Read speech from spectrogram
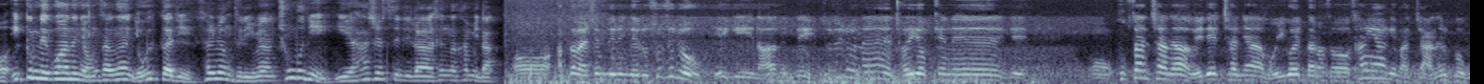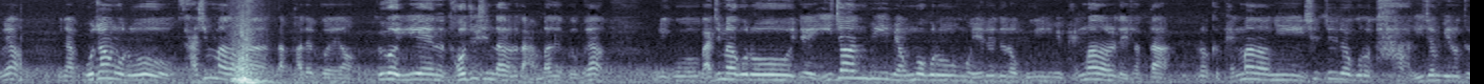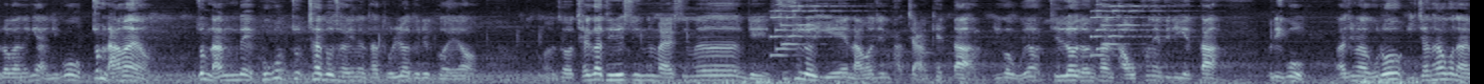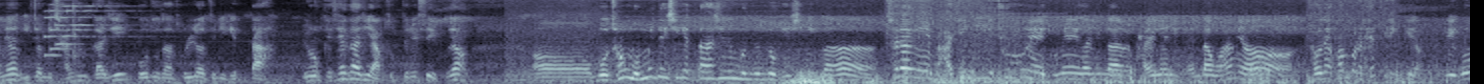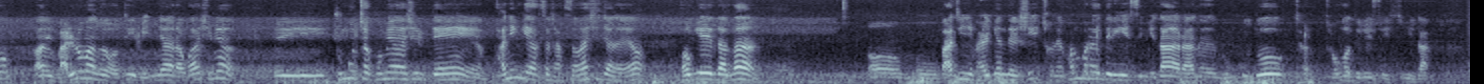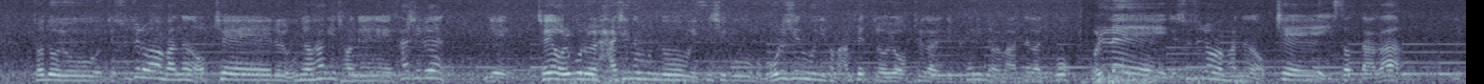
어, 입금 내고 하는 영상은 여기까지 설명드리면 충분히 이해하셨으리라 생각합니다. 어, 아까 말씀드린 대로 수수료 얘기 나왔는데 수수료는 저희 업체는 이제 어, 국산차나 외제차냐 뭐 이거에 따라서 상이하게 받지 않을 거고요. 그냥 고정으로 40만 원만 딱 받을 거예요. 그거 이외에는 더 주신다 그래도 안 받을 거고요. 그리고 마지막으로 이제 이전비 명목으로 뭐 예를 들어 고객님이 100만 원을 내셨다. 그럼 그 100만 원이 실질적으로 다 이전비로 들어가는 게 아니고 좀 남아요. 좀 남는데 그것조차도 저희는 다 돌려드릴 거예요. 그래서 제가 드릴 수 있는 말씀은 이제 수수료 이외에 나머지는 받지 않겠다 이거고요. 딜러 전산 다 오픈해드리겠다. 그리고 마지막으로 이전하고 나면 이전비 잔금까지 모두 다 돌려드리겠다. 이렇게 세 가지 약속 드릴 수 있고요. 어, 뭐 정 못 믿으시겠다 하시는 분들도 계시니까 차량의 마진이 추후에 구매해 가신 다음에 발견이 된다고 하면 전액 환불을 해드릴게요. 그리고 아, 말로만 그걸 어떻게 믿냐라고 하시면 저희 중고차 구매하실 때 관임계약서 작성하시잖아요. 거기에다가 어, 뭐 마진이 발견될 시 전액 환불해드리겠습니다 라는 문구도 자- 적어드릴 수 있습니다. 저도 요 이제 수수료만 받는 업체를 운영하기 전에 사실은 이제 제 얼굴을 아시는 분도 있으시고 뭐 모르시는 분이 더 많겠죠. 이 업체가 이제 지 얼마 안 돼가지고 원래 이제 수수료만 받는 업체에 있었다가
